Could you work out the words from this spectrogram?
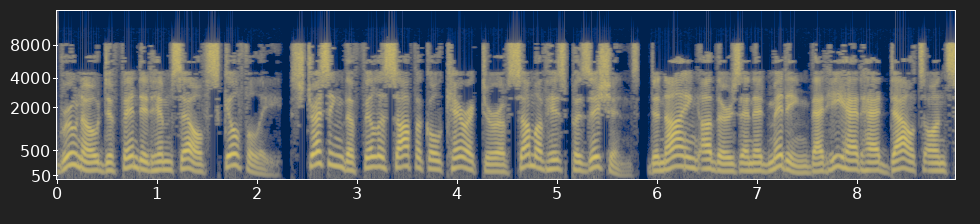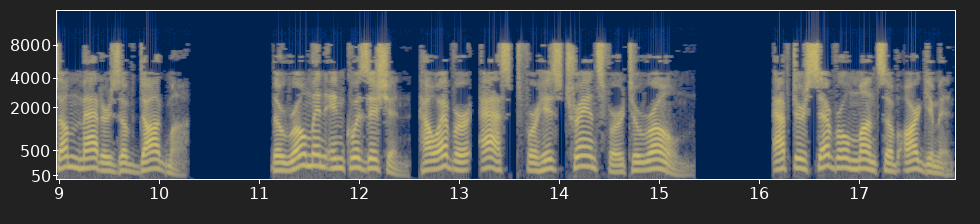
Bruno defended himself skillfully, stressing the philosophical character of some of his positions, denying others and admitting that he had had doubts on some matters of dogma. The Roman Inquisition, however, asked for his transfer to Rome. After several months of argument,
